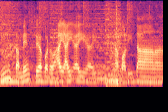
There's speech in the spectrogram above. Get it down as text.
Mm, también, estoy de acuerdo. Hay, hay, hay, hay napolitana.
